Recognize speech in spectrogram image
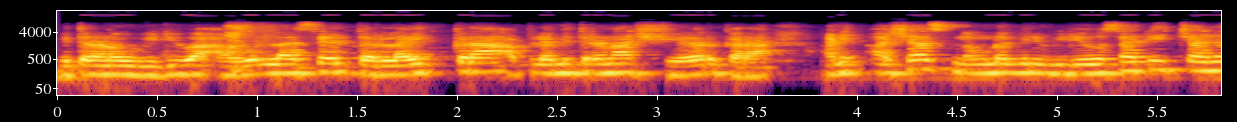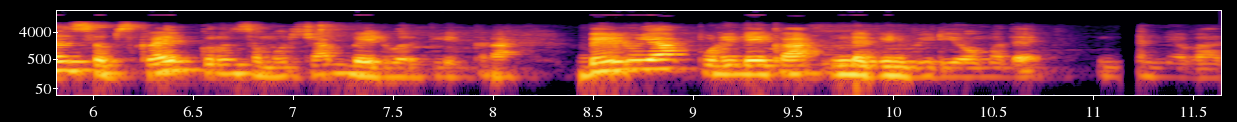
मित्रांनो व्हिडिओ आवडला असेल तर लाईक करा आपल्या मित्रांना शेअर करा आणि अशाच नवनवीन व्हिडिओसाठी चॅनल सबस्क्राईब करून समोरच्या बेलवर क्लिक करा. भेटूया पुढील एका नवीन व्हिडिओमध्ये. धन्यवाद.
